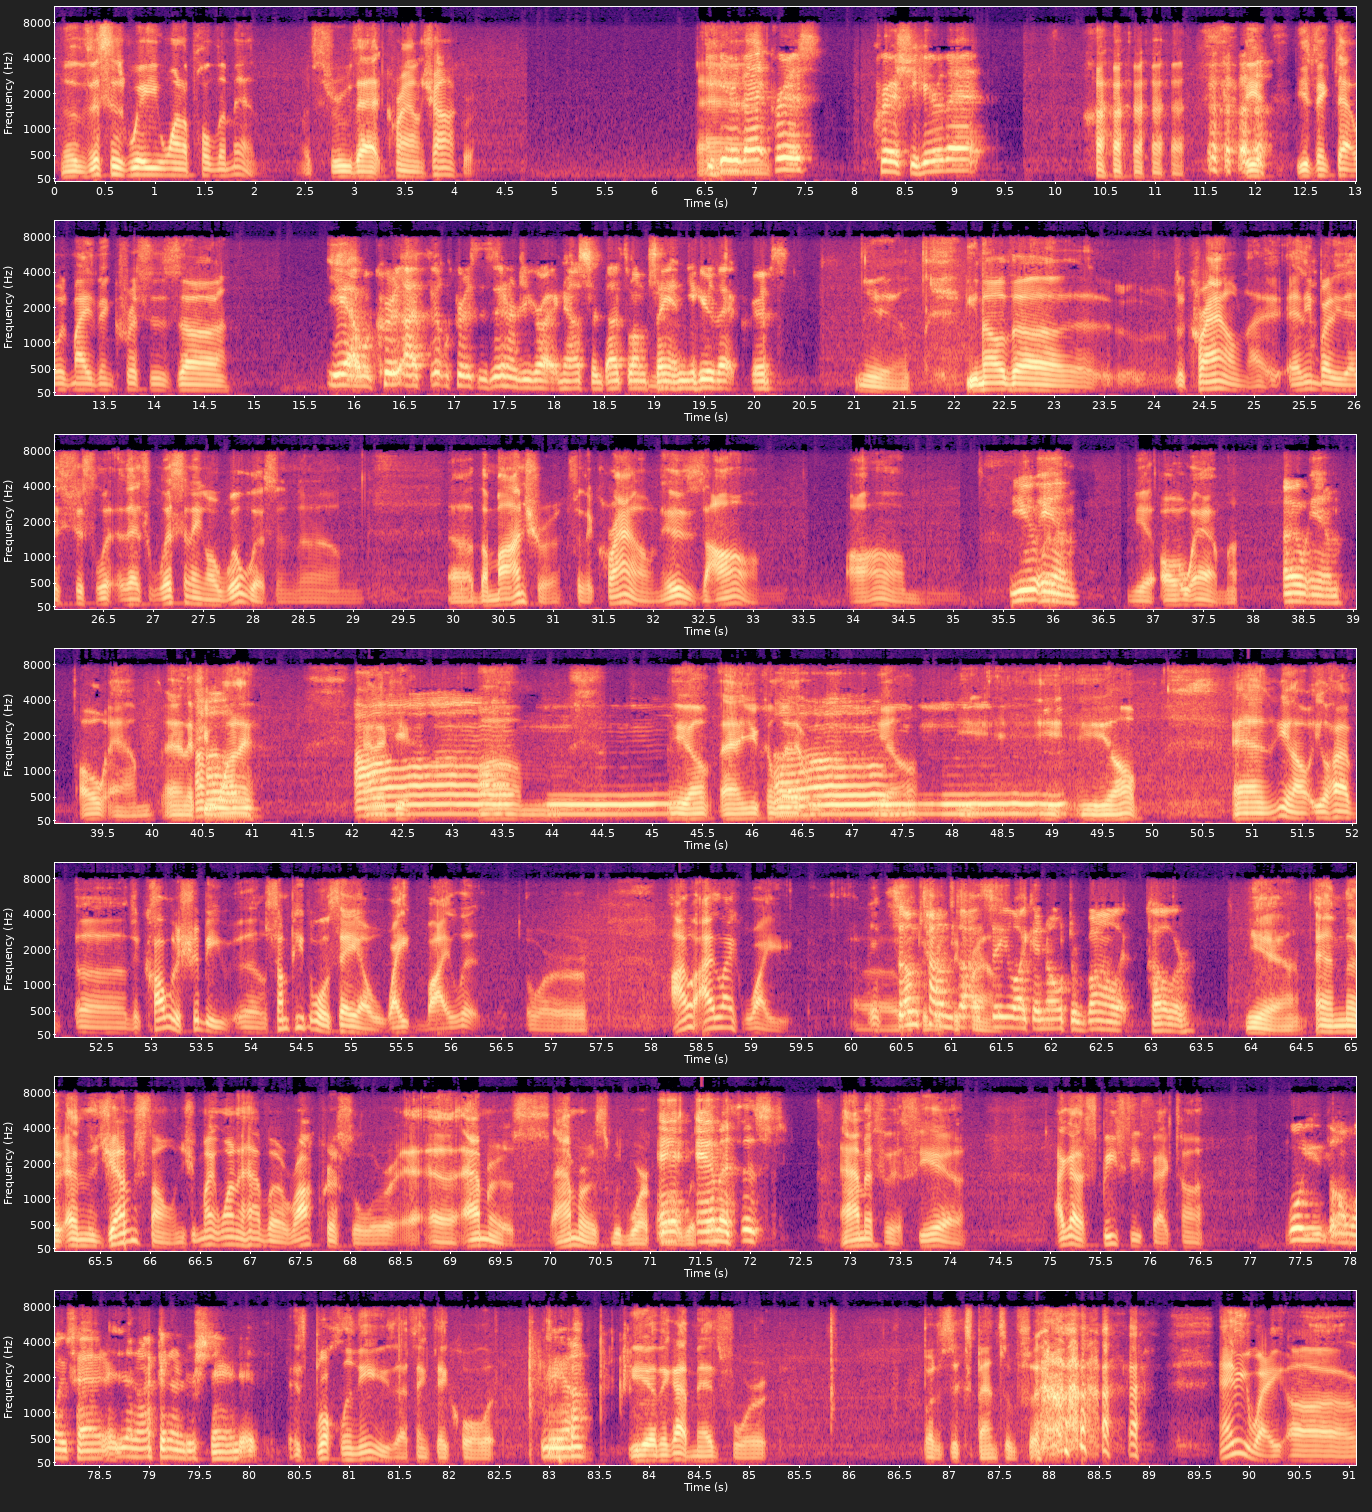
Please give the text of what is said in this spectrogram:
now, this is where you want to pull them in through that crown chakra. And you hear that, Chris? Chris, you hear that? you, you, think that would might have been Chris's? Uh... Yeah, well, Chris, I feel Chris's energy right now, so that's what I'm saying. You hear that, Chris? Yeah, you know the the crown. Anybody that's just li- that's listening or will listen. Um, uh, the mantra for the crown is Om. Om. U M. Yeah, O M. O M. O M. And if you um, want to. And if you, um, you know, and you can let um, it, you know, you, you, know, and you know, you'll have uh, the color should be. Uh, some people will say a white violet or I, I like white. Uh, sometimes I see like an ultraviolet color. Yeah, and the and the gemstones, you might want to have a rock crystal or uh, amethyst. Amethyst would work well a- with amethyst. It. Amethyst, yeah. I got a speech defect, huh? Well, you've always had it, and I can understand it. It's Brooklynese, I think they call it. Yeah. Yeah, they got meds for it, but it's expensive. anyway, uh,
